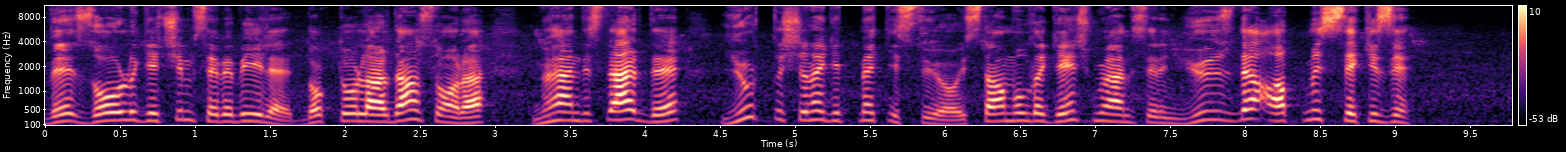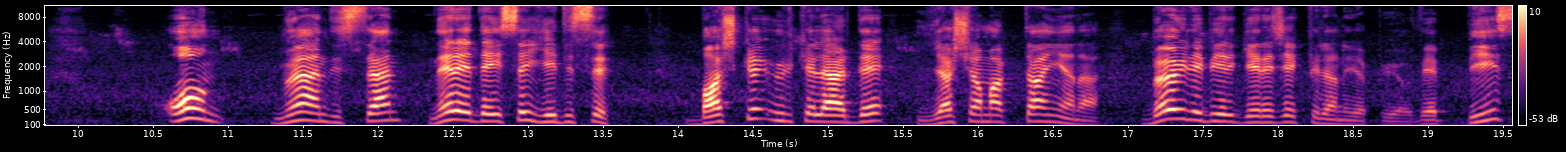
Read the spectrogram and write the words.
ve zorlu geçim sebebiyle doktorlardan sonra mühendisler de yurt dışına gitmek istiyor. İstanbul'da genç mühendislerin %68'i 10 mühendisten neredeyse 7'si başka ülkelerde yaşamaktan yana böyle bir gelecek planı yapıyor ve biz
